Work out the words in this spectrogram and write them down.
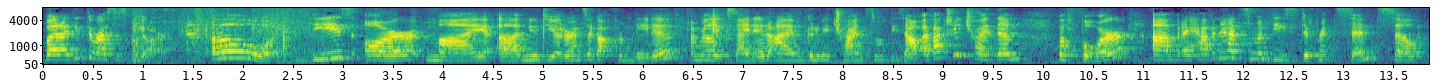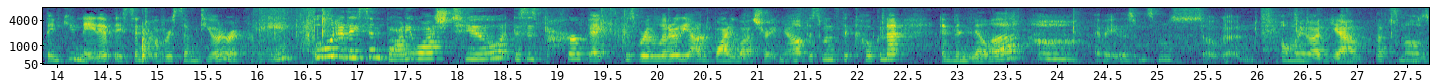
but I think the rest is PR. Oh, these are my uh, new deodorants I got from Native. I'm really excited. I'm gonna be trying some of these out. I've actually tried them before, um, but I haven't had some of these different scents. So thank you Native, they sent over some deodorant for me. Ooh, did they send body wash too? This is perfect because we're literally out of body wash right now. This one's the coconut and vanilla. I bet you this one smells so good. Oh my god, yeah, that smells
